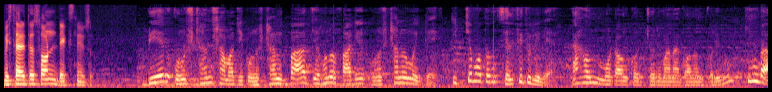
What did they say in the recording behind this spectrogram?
বিস্তারিত সন ডেস্ক নিউজ বিয়ের অনুষ্ঠান, সামাজিক অনুষ্ঠান বা যে কোনো ফাগের অনুষ্ঠানের মধ্যে ইচ্ছে মতন সেলফি তুলিলে এখন মোটা অঙ্ক জরিমানা গণন করিব কিংবা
